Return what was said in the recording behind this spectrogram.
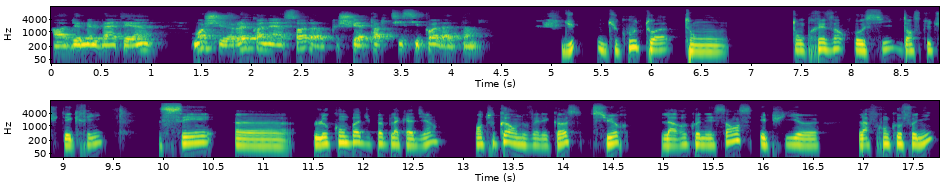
en 2021. Moi, je suis reconnaissant là, que je suis un participant là-dedans. Du, du, coup, toi, ton, ton présent aussi, dans ce que tu t'écris, c'est euh, le combat du peuple acadien, en tout cas en Nouvelle-Écosse, sur la reconnaissance et puis euh, la francophonie.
